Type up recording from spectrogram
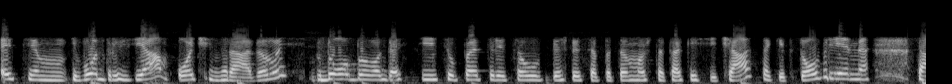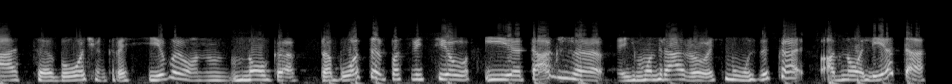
этим его друзьям очень нравилось. Было гостить у Петрица Упишиса, потому что как и сейчас, так и в то время сад был очень красивый, он много работы посвятил. И также ему нравилась музыка. Одно лето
